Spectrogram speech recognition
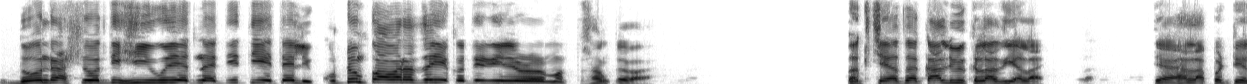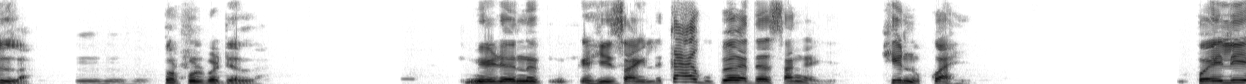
दोन राष्ट्रवादी ही येऊ देत नाही ती ती येते कुटुंब पवाराचं एकत्रित मत सांगतोय बघा. पक्षाचा काल विकलाच गेलाय त्या ह्याला पटेलला. प्रफुल्ल पटेलला. मीडियानं ही सांगितलं काय उपयोग आहे त्याचा सांगायचे? ही नको आहे. पहिली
